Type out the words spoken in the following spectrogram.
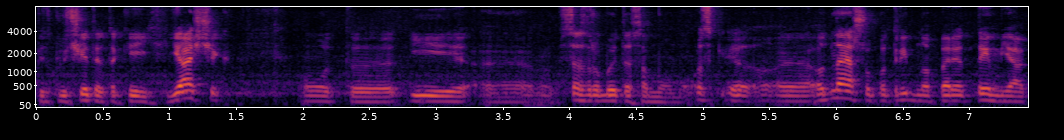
підключити такий ящик от, е, і е, все зробити самому. Е, Одне, що потрібно перед тим, як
